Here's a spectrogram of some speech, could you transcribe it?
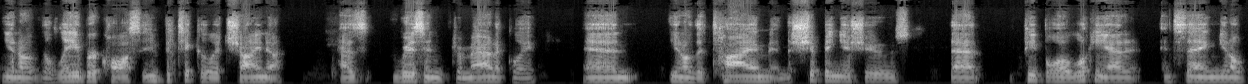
you know the labor costs, in particular, China has risen dramatically, and you know the time and the shipping issues that people are looking at it and saying, you know,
